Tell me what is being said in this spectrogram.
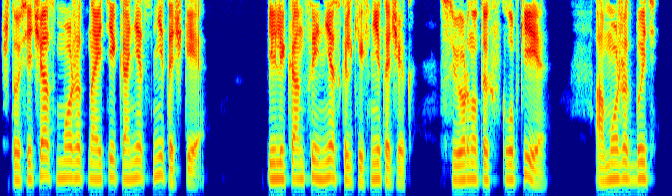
что сейчас может найти конец ниточки. Или концы нескольких ниточек, свернутых в клубки. А может быть,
